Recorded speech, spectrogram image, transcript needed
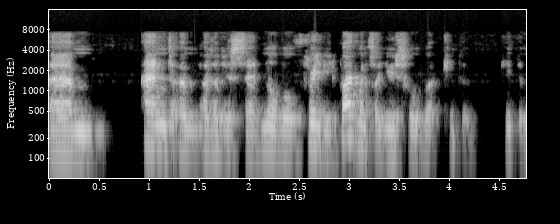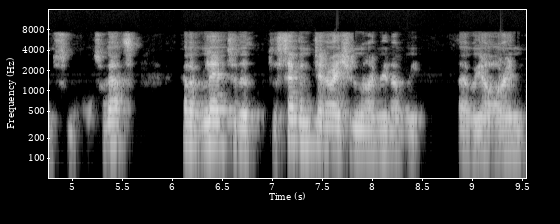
Um, and um, as I just said, novel 3D fragments are useful, but keep them, keep them small. So that's kind of led to the, the seventh generation library that we, that we are in,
